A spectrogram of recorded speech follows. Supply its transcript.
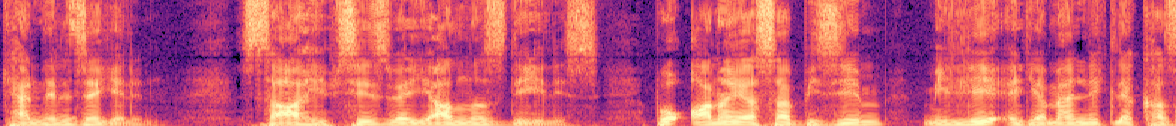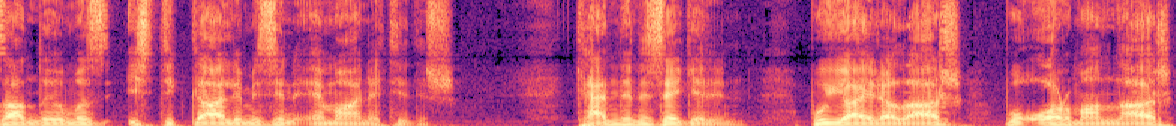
Kendinize gelin. Sahipsiz ve yalnız değiliz. Bu anayasa bizim milli egemenlikle kazandığımız istiklalimizin emanetidir. Kendinize gelin. Bu yaylalar, bu ormanlar,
